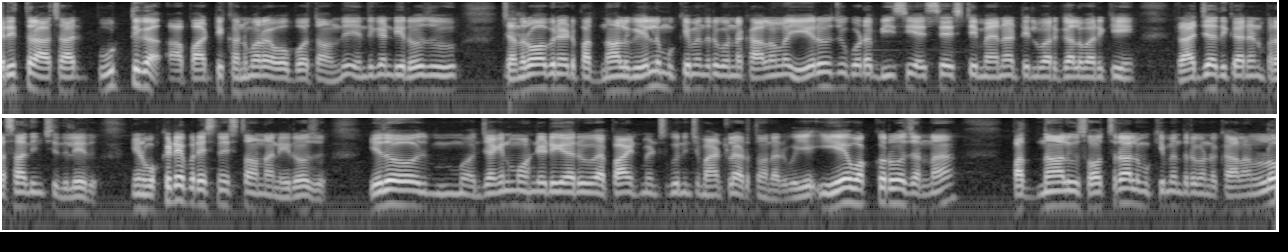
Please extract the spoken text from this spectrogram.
చరిత్ర ఆచార పూర్తిగా ఆ పార్టీ కనుమరవబోతా ఉంది ఎందుకంటే ఈరోజు చంద్రబాబు నాయుడు పద్నాలుగు ఏళ్ళు ముఖ్యమంత్రిగా ఉన్న కాలంలో ఏ రోజు కూడా బీసీ ఎస్సీ ఎస్టీ మైనార్టీల వర్గాల వారికి రాజ్యాధికారాన్ని ప్రసాదించింది లేదు. నేను ఒక్కటే ప్రశ్నిస్తా ఉన్నాను ఈరోజు. ఏదో జగన్మోహన్ రెడ్డి గారు అపాయింట్మెంట్స్ గురించి మాట్లాడుతున్నారు. ఏ- ఏ ఒక్క రోజన్నా పద్నాలుగు సంవత్సరాలు ముఖ్యమంత్రిగా ఉన్న కాలంలో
